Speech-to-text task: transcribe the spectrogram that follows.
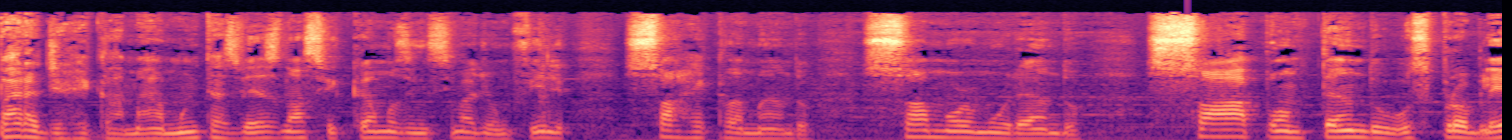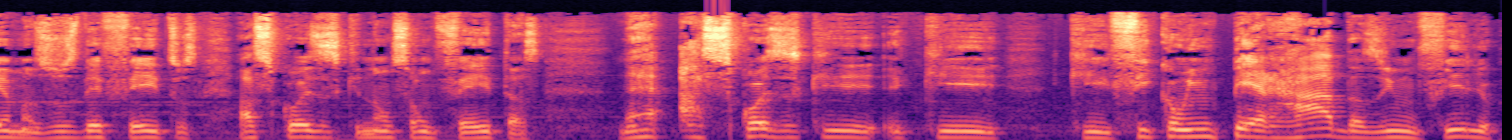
Para de reclamar. Muitas vezes nós ficamos em cima de um filho só reclamando, só murmurando, só apontando os problemas, os defeitos, as coisas que não são feitas, né? As coisas que, que, que ficam emperradas em um filho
